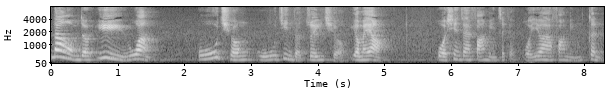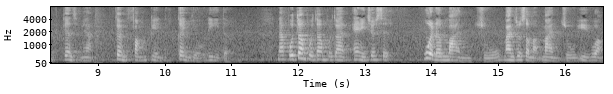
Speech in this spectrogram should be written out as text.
让我们的欲望无穷无尽的追求，有没有？我现在发明这个，我又要发明更更怎么样，更方便的、更有利的。那不断不断不断，哎，你就是为了满足满足什么？满足欲望。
